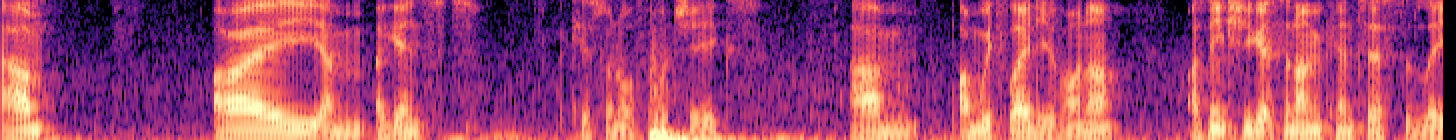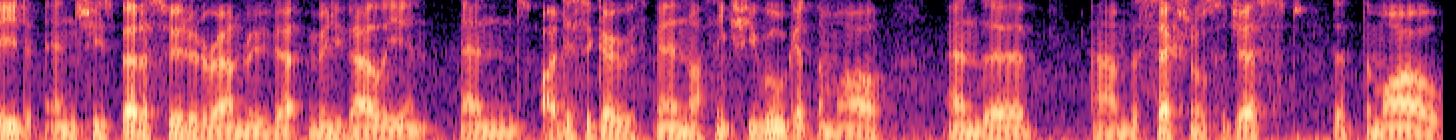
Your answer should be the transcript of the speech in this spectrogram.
Um, I am against Kiss on All Four Cheeks. Um, I'm with Lady of Honor. I think she gets an uncontested lead and she's better suited around Moonee Valley. And, and I disagree with Ben. I think she will get the mile. And the um, the suggests that the mile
